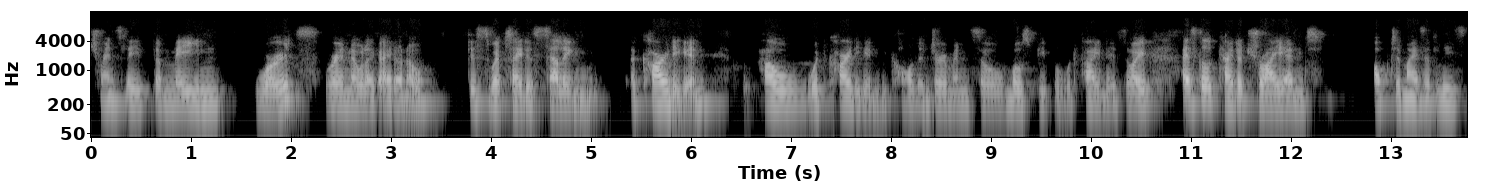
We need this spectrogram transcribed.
translate the main words where I know, like, I don't know, this website is selling a cardigan, how would cardigan be called in German? So most people would find it. So I, I still kind of try and optimize at least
